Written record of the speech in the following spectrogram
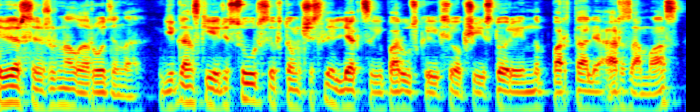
версия журнала «Родина», гигантские ресурсы, в том числе лекции по русской и всеобщей истории на портале «Арзамас»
